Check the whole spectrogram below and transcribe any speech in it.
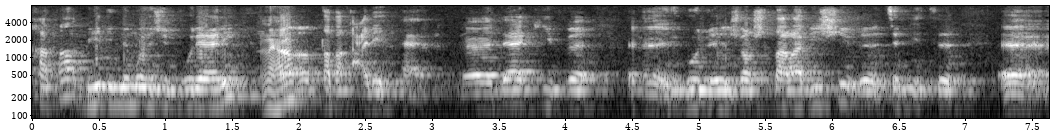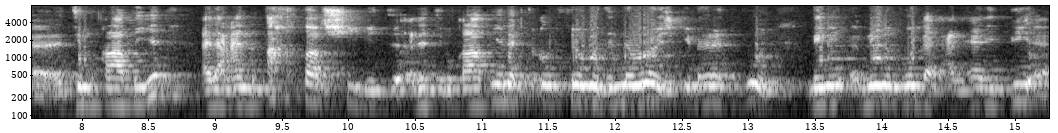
خطأ؟ به النموذج الفلاني طبق عليه هذا. لا كيف يقول جورج طرابيشي في تنميه الديمقراطية. على عن أخطر شيء على الديمقراطية انك تعود تفوت النماذج كما أنا تقول من نقول لك عن هذه البيئة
